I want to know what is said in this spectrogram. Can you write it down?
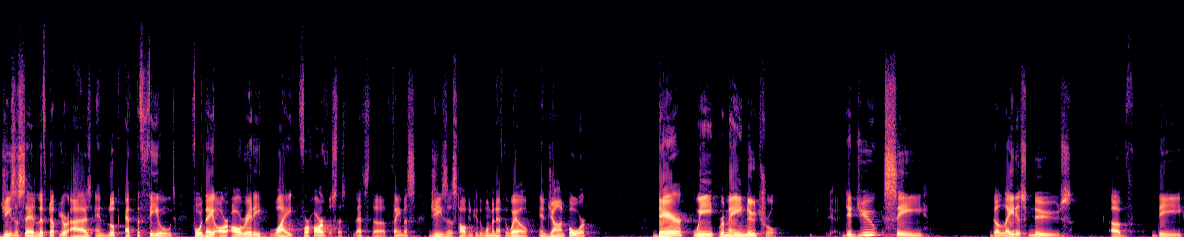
Jesus said, Lift up your eyes and look at the fields, for they are already white for harvest. That's, that's the famous Jesus talking to the woman at the well in John 4. Dare we remain neutral? Did you see the latest news of the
